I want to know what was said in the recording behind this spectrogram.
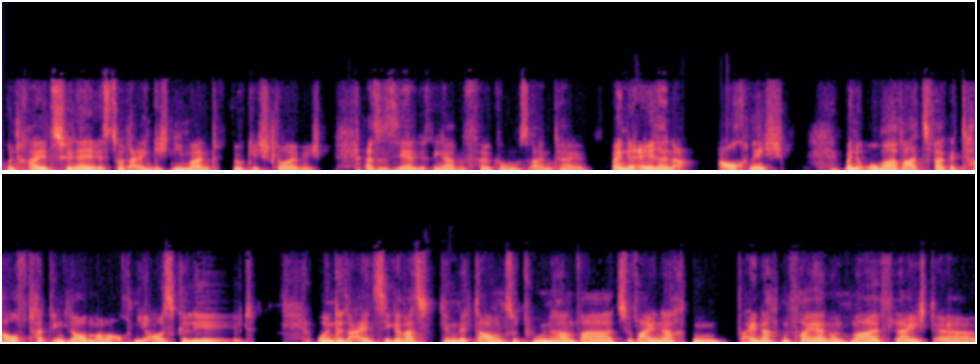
und traditionell ist dort eigentlich niemand wirklich gläubig. Also sehr geringer Bevölkerungsanteil. Meine Eltern auch nicht. Meine Oma war zwar getauft, hat den Glauben aber auch nie ausgelebt. Und das Einzige, was wir mit Glauben zu tun haben, war zu Weihnachten Weihnachten feiern und mal vielleicht äh,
